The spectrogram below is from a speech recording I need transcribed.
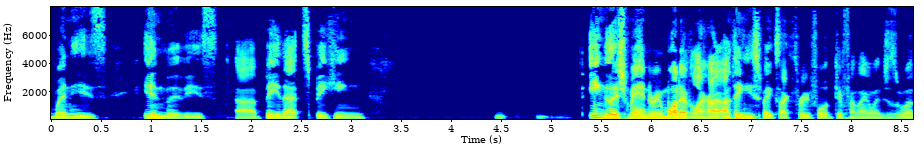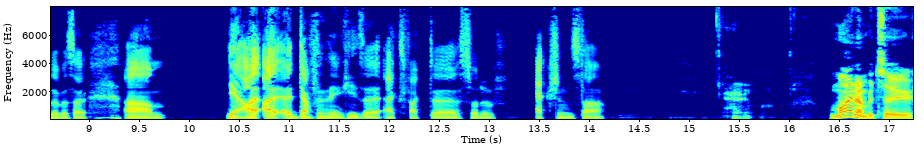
when he's in movies. Uh, be that speaking English, Mandarin, whatever. Like I, I, think he speaks like three, four different languages or whatever. So, um, yeah, I, I definitely think he's a X Factor sort of action star. My number two,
